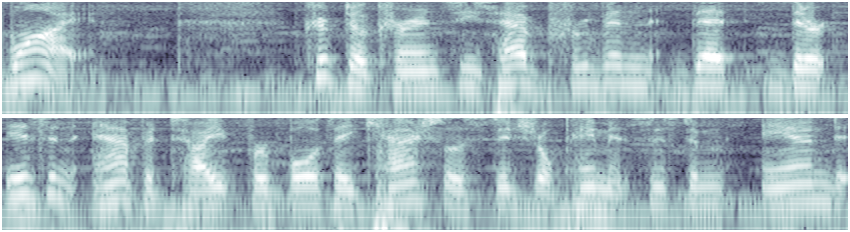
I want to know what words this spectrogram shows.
Why? Cryptocurrencies have proven that there is an appetite for both a cashless digital payment system and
